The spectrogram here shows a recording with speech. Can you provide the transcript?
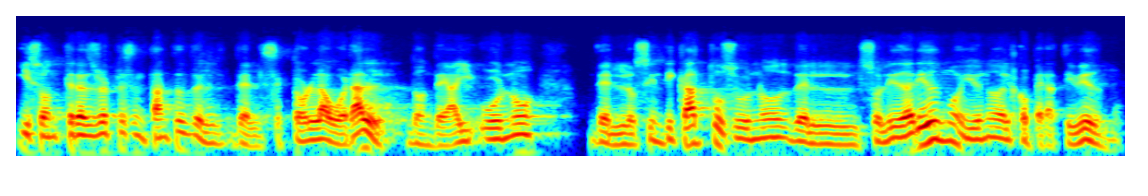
y son tres representantes del, del sector laboral, donde hay uno de los sindicatos, uno del solidarismo y uno del cooperativismo,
